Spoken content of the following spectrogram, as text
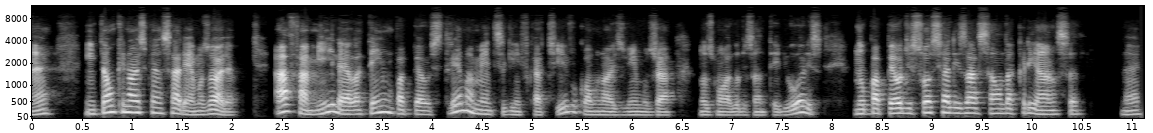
né. Então o que nós pensaremos? Olha, a família ela tem um papel extremamente significativo, como nós vimos já nos módulos anteriores, no papel de socialização da criança, né,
